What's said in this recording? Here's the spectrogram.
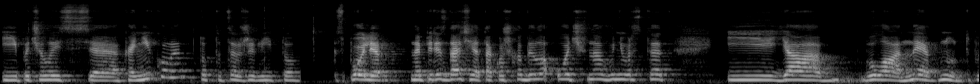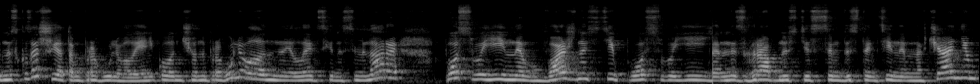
і почались е, канікули, тобто це вже літо. Спойлер, на перездачі я також ходила очно в університет. І я була не ну типу не сказати, що я там прогулювала. Я ніколи нічого не прогулювала, ні лекції, ні семінари по своїй неуважності, по своїй незграбності з цим дистанційним навчанням.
